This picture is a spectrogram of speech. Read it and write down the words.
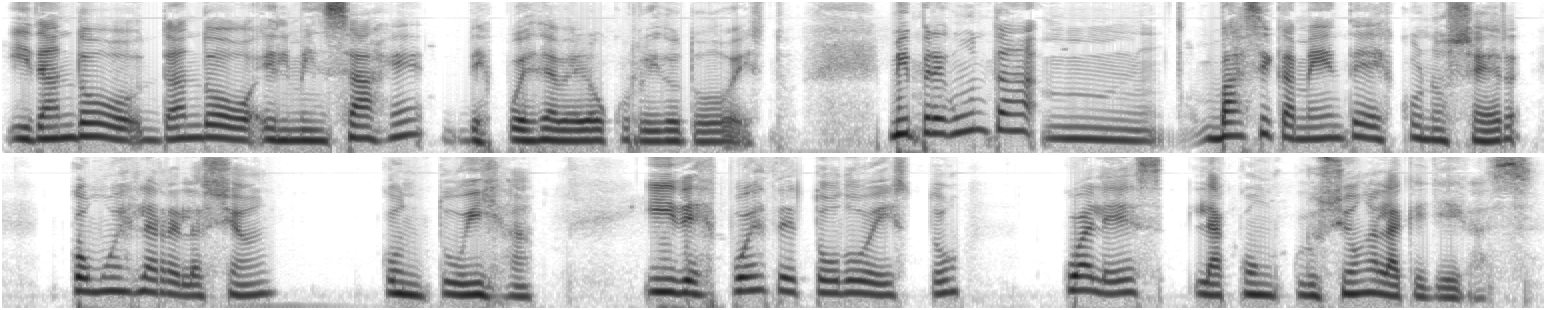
y dando, dando el mensaje después de haber ocurrido todo esto. Mi pregunta mm, básicamente es conocer cómo es la relación con tu hija y después de todo esto, ¿cuál es la conclusión a la que llegas?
